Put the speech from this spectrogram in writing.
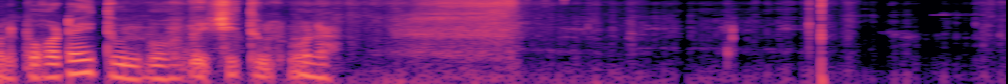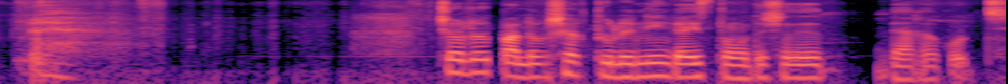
অল্প কটাই তুলবো, বেশি তুলবো না। চলো পালং শাক তুলে নিয়ে গাইস তোমাদের সাথে দেখা করছি।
